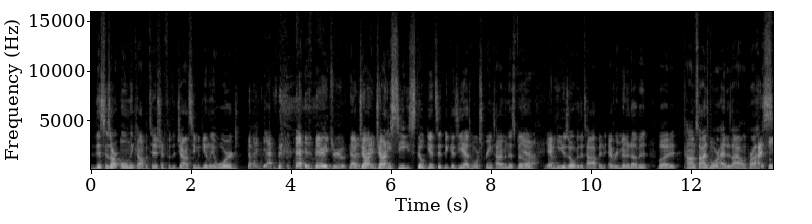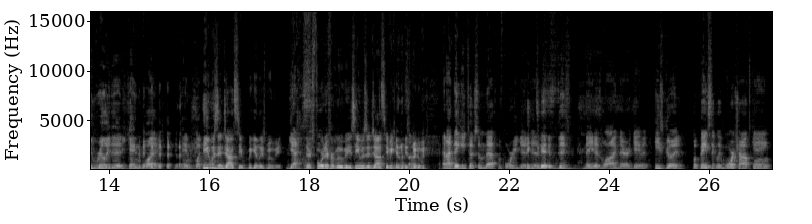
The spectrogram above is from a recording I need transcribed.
This is our only competition for the John C. McGinley Award. yes, that is very true. Now, John, very true. Johnny C still gets it because he has more screen time in this film, Yeah, yeah. and he is over the top in every minute of it. But Tom Sizemore had his eye on the prize. he really did. He came to play. He came to play. He was in John C. McGinley's movie. yes, There's four different movies. He was in John C. McGinley's movie. and I think he took some meth before he did his, did. his made his line there and gave it. He's good, but basically, Warchild's gang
